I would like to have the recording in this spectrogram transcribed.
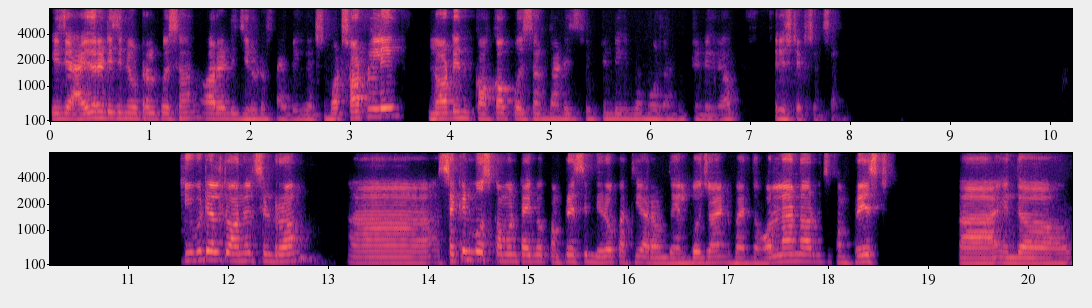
is either it is in neutral position or it is 0 to 5 degrees. but certainly not in cock-up position that is 15 degree or more than 15 degree of wrist extension. Cubital tunnel syndrome, uh, second most common type of compressive neuropathy around the elbow joint where the ulnar nerve is compressed uh, in the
